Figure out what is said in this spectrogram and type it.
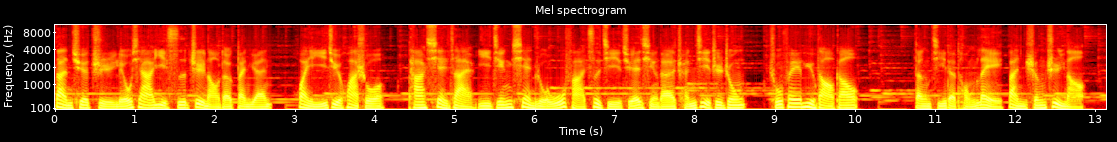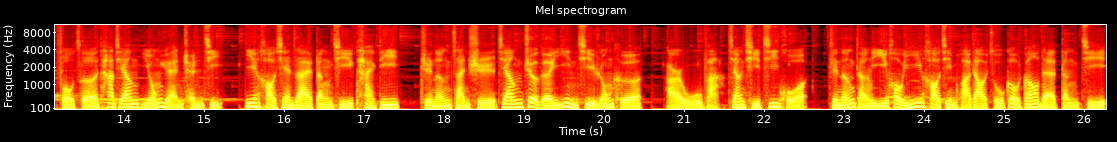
但却只留下一丝智脑的本源。换一句话说，他现在已经陷入无法自己觉醒的沉寂之中。除非遇到高等级的同类半生智脑，否则他将永远沉寂。一号现在等级太低，只能暂时将这个印记融合，而无法将其激活，只能等以后一号进化到足够高的等级。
